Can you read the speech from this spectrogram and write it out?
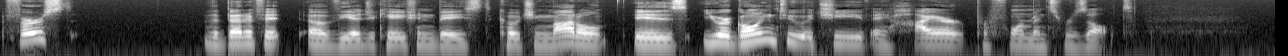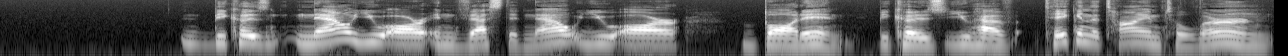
First, the benefit of the education based coaching model is you are going to achieve a higher performance result. Because now you are invested, now you are bought in, because you have taken the time to learn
